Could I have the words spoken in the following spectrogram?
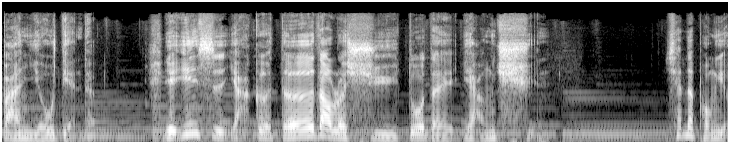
斑有点的，也因此雅各得到了许多的羊群。亲爱的朋友，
